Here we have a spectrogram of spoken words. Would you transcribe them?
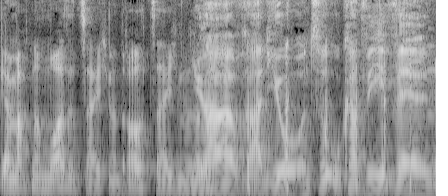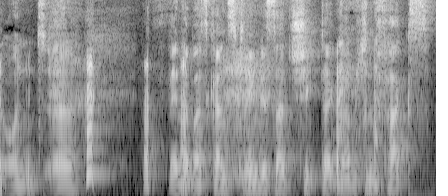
der macht noch Morsezeichen und Rauchzeichen oder Ja, Radio und so UKW-Wellen und äh, wenn er was ganz Dringendes hat, schickt er, glaube ich, einen Fax.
